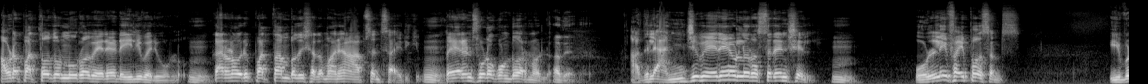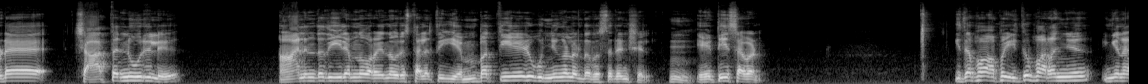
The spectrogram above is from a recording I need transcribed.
അവിടെ പത്തോ തൊണ്ണൂറോ പേരെ ഡെയിലി വരുള്ളൂ കാരണം ഒരു പത്തമ്പത് ശതമാനം ആബ്സെൻസ് ആയിരിക്കും. പേരൻസ് കൂടെ കൊണ്ടുവരണമല്ലോ. അതെ അതെ. അതിൽ അഞ്ച് പേരേ ഉള്ളൂ റെസിഡൻഷ്യൽ ഓൺലി ഫൈവ് പേഴ്സൺസ് ഇവിടെ ചാത്തന്നൂരിൽ ആനന്ദതീരം എന്ന് പറയുന്ന ഒരു സ്ഥലത്ത് എൺപത്തിയേഴ് കുഞ്ഞുങ്ങളുണ്ട് റെസിഡൻഷ്യൽ എയ്റ്റി സെവൻ ഇതപ്പോൾ അപ്പോൾ ഇത് പറഞ്ഞ് ഇങ്ങനെ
